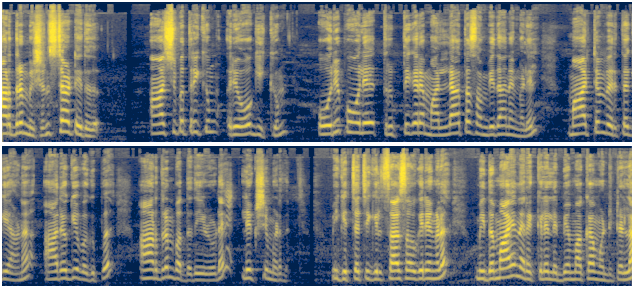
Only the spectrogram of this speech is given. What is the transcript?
ആർദ്രം മിഷൻ സ്റ്റാർട്ട് ചെയ്തത്. ആശുപത്രിക്കും രോഗിക്കും ഒരുപോലെ തൃപ്തികരമല്ലാത്ത സംവിധാനങ്ങളിൽ മാറ്റം വരുത്തുകയാണ് ആരോഗ്യവകുപ്പ് ആർദ്രം പദ്ധതിയിലൂടെ ലക്ഷ്യമിടുന്നത്. മികച്ച ചികിത്സാ സൗകര്യങ്ങൾ മിതമായ നിരക്കിൽ ലഭ്യമാക്കാൻ വേണ്ടിയിട്ടുള്ള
